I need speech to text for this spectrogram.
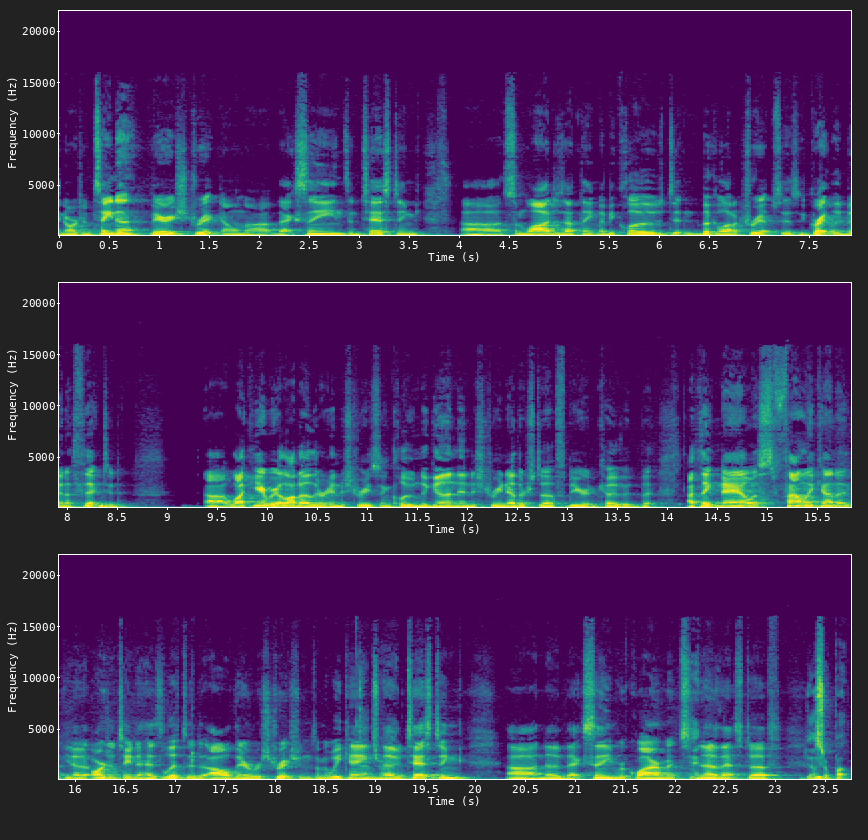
in Argentina, very strict on uh, vaccines and testing. Uh, some lodges, I think, maybe closed, didn't book a lot of trips. It's greatly been affected, uh, like every a lot of other industries, including the gun industry and other stuff during COVID. But I think now it's finally kind of you know Argentina has lifted all their restrictions. I mean, we came no testing, uh, no vaccine requirements, none of that stuff Just your pa-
